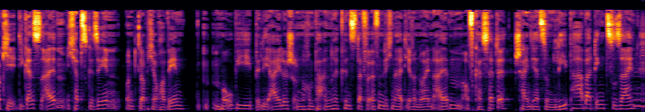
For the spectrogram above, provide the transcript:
okay, die ganzen Alben, ich habe es gesehen und glaube ich auch erwähnt, Moby, Billie Eilish und noch ein paar andere Künstler veröffentlichen halt ihre neuen Alben auf Kassette. Scheint ja so ein Liebhaberding zu sein. Mhm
